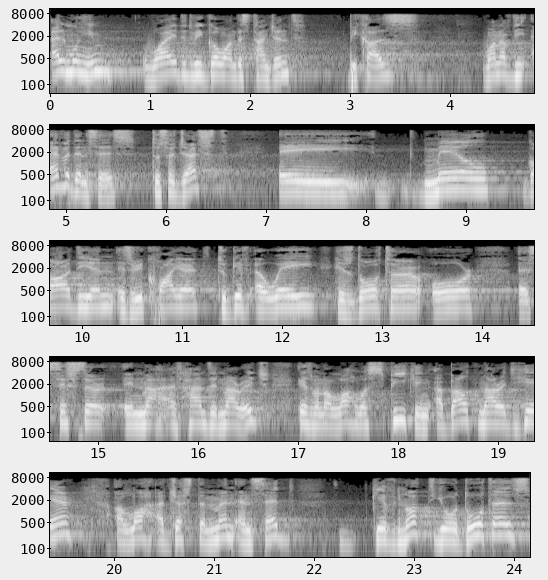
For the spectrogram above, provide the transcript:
Al-Muhim, why did we go on this tangent? Because one of the evidences to suggest a male guardian is required to give away his daughter or sister in hands in marriage is when Allah was speaking about marriage here. Allah addressed the men and said, give not your daughters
